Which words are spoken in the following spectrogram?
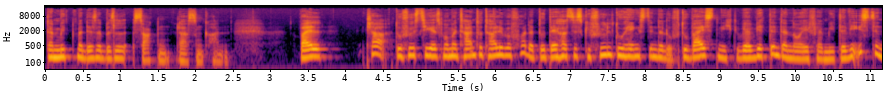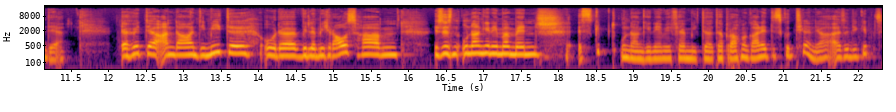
damit man das ein bisschen sacken lassen kann. Weil klar, du fühlst dich jetzt momentan total überfordert. Du hast das Gefühl, du hängst in der Luft. Du weißt nicht, wer wird denn der neue Vermieter? Wie ist denn der? Erhöht der andauernd die Miete oder will er mich raushaben? Ist es ein unangenehmer Mensch? Es gibt unangenehme Vermieter, da braucht man gar nicht diskutieren. Ja? Also die gibt es.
